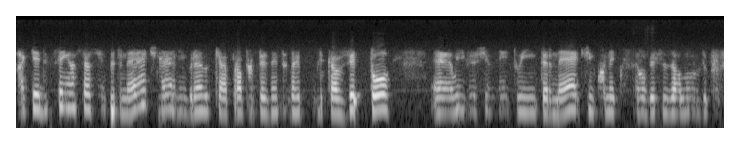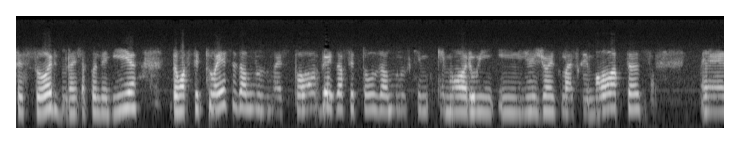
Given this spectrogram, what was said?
aqueles sem acesso à internet, né? lembrando que a própria presidência da República vetou é, o investimento em internet, em conexão desses alunos e professores durante a pandemia. Então, afetou esses alunos mais pobres, afetou os alunos que, que moram em, em regiões mais remotas, é,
